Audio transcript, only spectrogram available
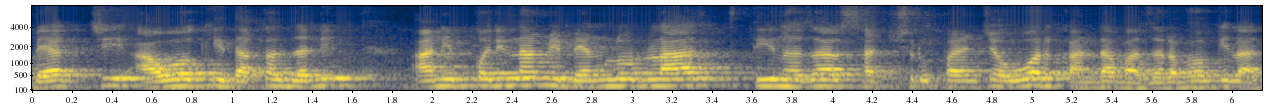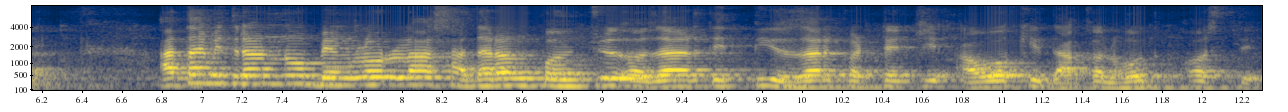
बॅगची आवक ही दाखल झाली आणि परिणामी बेंगलोरला आज तीन हजार सातशे रुपयांच्या वर कांदा बाजारभाव गेला आता मित्रांनो बेंगलोरला साधारण पंचवीस हजार ते तीस हजार कट्ट्यांची आवक ही दाखल होत असते.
